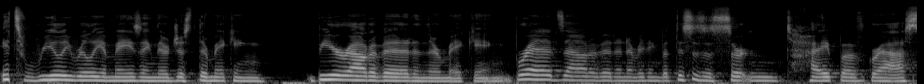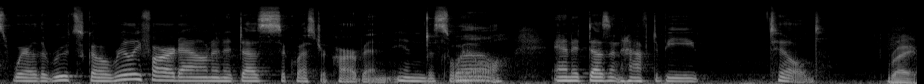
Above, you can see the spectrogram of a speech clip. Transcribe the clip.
it's really, really amazing. They're just they're making beer out of it and they're making breads out of it and everything. But this is a certain type of grass where the roots go really far down and it does sequester carbon in the soil, Wow. and it doesn't have to be tilled. Right.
